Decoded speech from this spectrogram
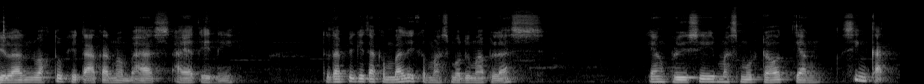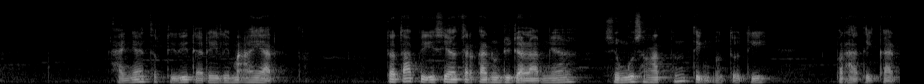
Di lain waktu kita akan membahas ayat ini, tetapi kita kembali ke Mazmur 15 yang berisi Mazmur Daud yang singkat, hanya terdiri dari lima ayat. Tetapi isi yang terkandung di dalamnya sungguh sangat penting untuk diperhatikan.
